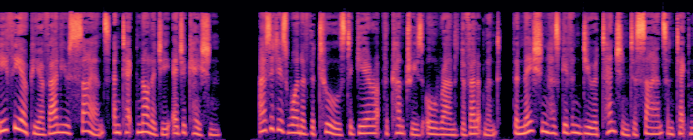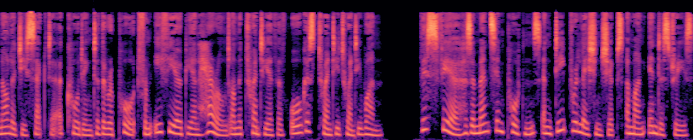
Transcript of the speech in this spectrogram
Ethiopia values science and technology education. As it is one of the tools to gear up the country's all round development, the nation has given due attention to science and technology sector according to the report from Ethiopian Herald on the 20th of August 2021. This sphere has immense importance and deep relationships among industries.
